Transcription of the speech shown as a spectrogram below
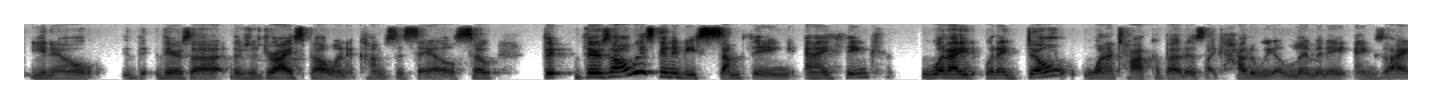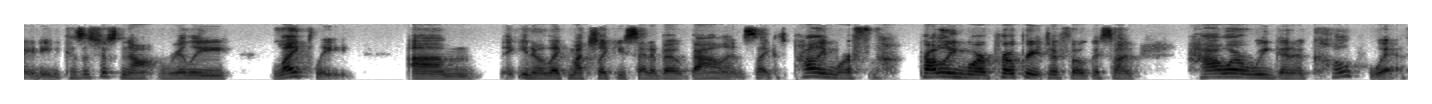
you know th- there's a there's a dry spell when it comes to sales. So th- there's always going to be something and i think what i what i don't want to talk about is like how do we eliminate anxiety? Because it's just not really likely um, you know, like much like you said about balance, like it's probably more probably more appropriate to focus on how are we going to cope with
